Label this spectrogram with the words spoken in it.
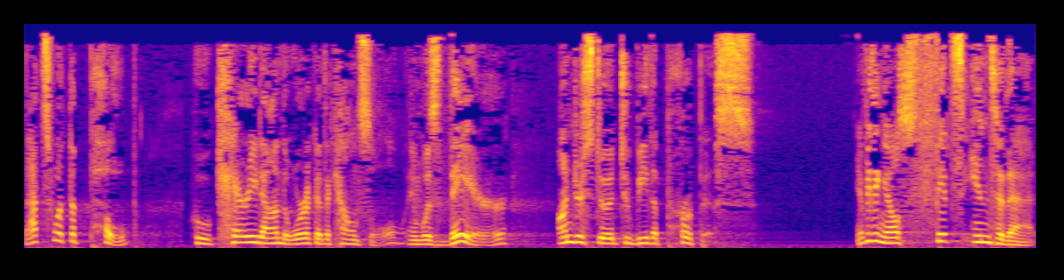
That's what the Pope, who carried on the work of the council and was there, understood to be the purpose Everything else fits into that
